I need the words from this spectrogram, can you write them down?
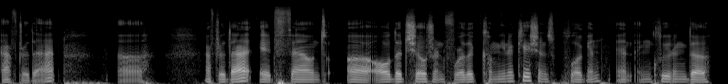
after that. Uh, after that, it found uh, all the children for the communications plugin, and including the,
